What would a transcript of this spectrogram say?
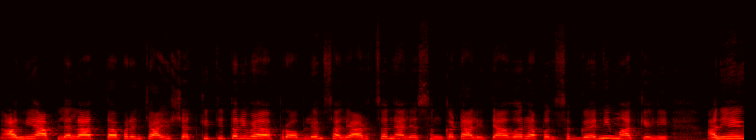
आणि आपल्याला आत्तापर्यंतच्या आयुष्यात कितीतरी वेळा प्रॉब्लेम्स आले अडचणी आल्या संकट आली त्यावर आपण सगळ्यांनी मात केली आणि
